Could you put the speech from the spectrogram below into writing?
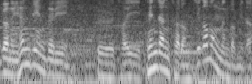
이거는 현지인들이 그 저희 된장처럼 찍어 먹는 겁니다.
